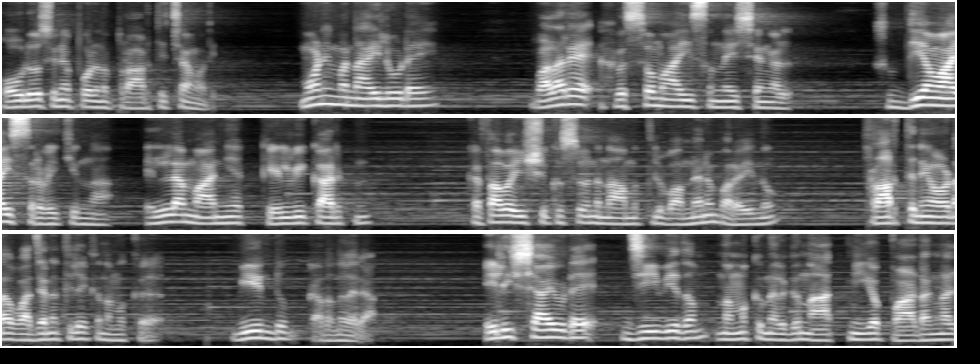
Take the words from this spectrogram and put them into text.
പൗലോസിനെ പോലെ ഒന്ന് പ്രാർത്ഥിച്ചാൽ മതി. മോർണിംഗ് മണ്ണായിലൂടെ വളരെ ഹ്രസ്വമായി സന്ദേശങ്ങൾ ഹൃദ്യമായി ശ്രവിക്കുന്ന എല്ലാ മാന്യ കേൾവിക്കാർക്കും കർത്താവ് യേശുക്രിസ്തുവിന്റെ നാമത്തിൽ വന്ദനം പറയുന്നു. പ്രാർത്ഥനയോടെ വചനത്തിലേക്ക് നമുക്ക് വീണ്ടും കടന്നു വരാം. എലിശായുടെ ജീവിതം നമുക്ക് നൽകുന്ന ആത്മീയ പാഠങ്ങൾ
